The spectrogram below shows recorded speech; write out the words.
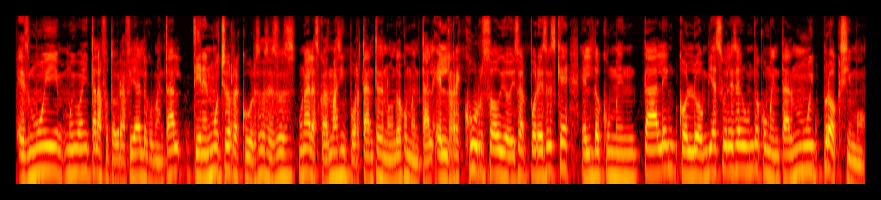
Es muy, muy bonita la fotografía del documental, tienen muchos recursos, eso es una de las cosas más importantes en un documental, el recurso audiovisual. Por eso es que el documental en Colombia suele ser un documental muy próximo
